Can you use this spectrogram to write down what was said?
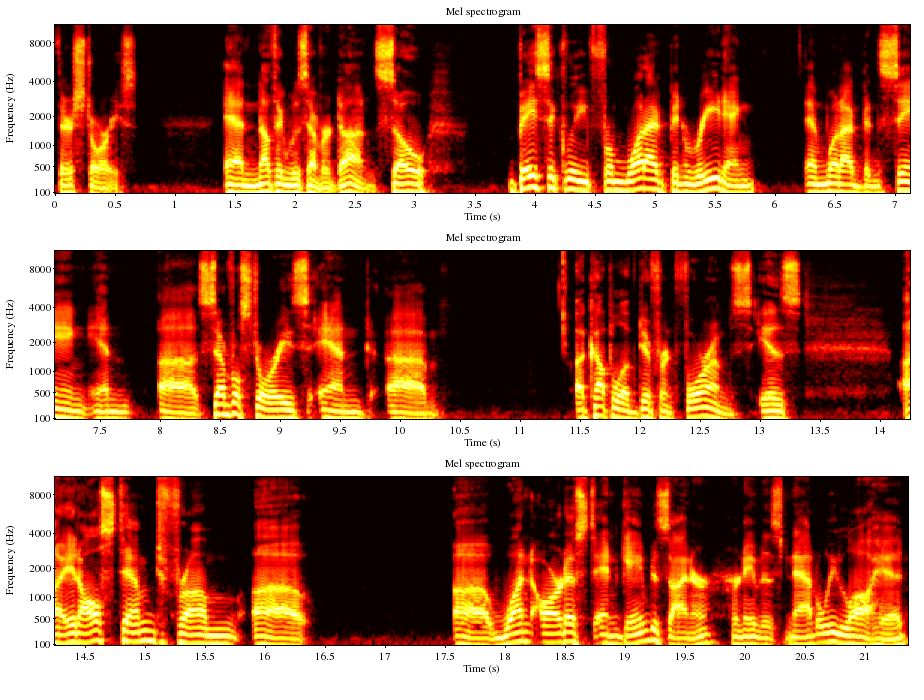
their stories, and nothing was ever done. So basically, from what I've been reading, and what I've been seeing in uh, several stories and um, a couple of different forums is uh, it all stemmed from uh, uh, one artist and game designer. Her name is Nathalie Lawhead,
